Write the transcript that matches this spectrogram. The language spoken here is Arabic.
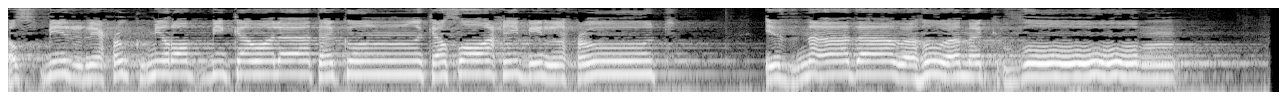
فاصبر لحكم ربك ولا تكن كصاحب الحوت. إذ نادى وهو مكذوب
